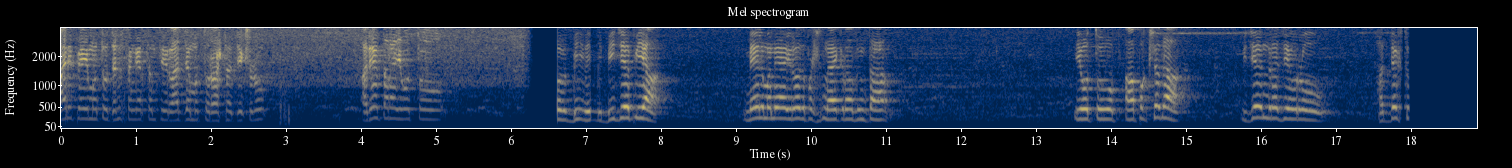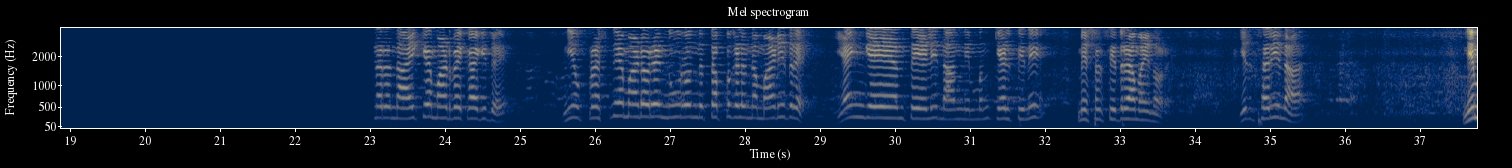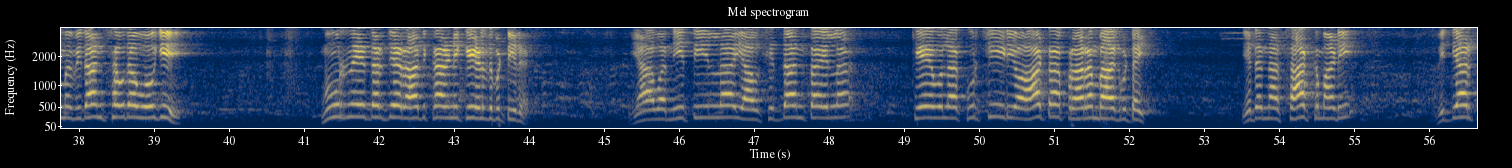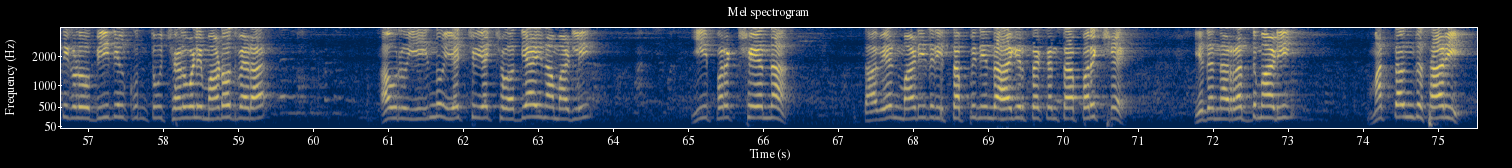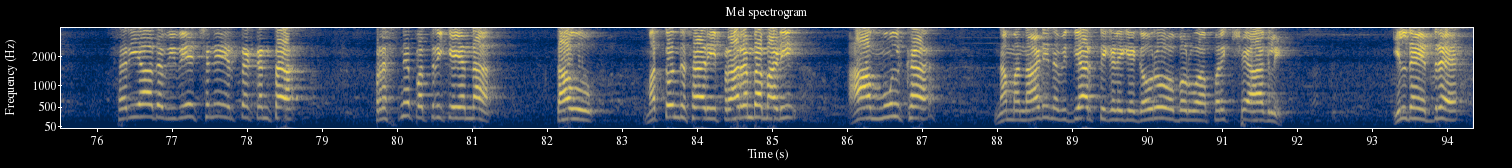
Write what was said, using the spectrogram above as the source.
RPI ಮತ್ತು ದಲಿತ ಸಂಘರ್ಷ ಸಮಿತಿ ರಾಜ್ಯ ಮತ್ತು ರಾಷ್ಟ್ರ ಅಧ್ಯಕ್ಷರು ಅದೇ ತರ ಇವತ್ತು ಬಿಜೆಪಿಯ ಮೇಲ್ಮನೆಯ ವಿರೋಧ ಪಕ್ಷದ ನಾಯಕರಾದಂಥ ಇವತ್ತು ಆ ಪಕ್ಷದ ವಿಜೇಂದ್ರಜಿಯವರು ಅಧ್ಯಕ್ಷ ಆಯ್ಕೆ ಮಾಡಬೇಕಾಗಿದೆ. ನೀವು ಪ್ರಶ್ನೆ ಮಾಡೋರೆ ನೂರೊಂದು ತಪ್ಪುಗಳನ್ನು ಮಾಡಿದ್ರೆ ಹೆಂಗೆ ಅಂತ ಹೇಳಿ ನಾನು ನಿಮ್ಮನ್ನು ಕೇಳ್ತೀನಿ ಮಿಸ್ಟರ್ ಸಿದ್ದರಾಮಯ್ಯನವ್ರೆ. ಇದು ಸರಿನಾ? ನಿಮ್ಮ ವಿಧಾನಸೌಧ ಹೋಗಿ ಮೂರನೇ ದರ್ಜೆ ರಾಜಕಾರಣಕ್ಕೆ ಇಳಿದು ಬಿಟ್ಟಿದೆ. ಯಾವ ನೀತಿ ಇಲ್ಲ, ಯಾವ ಸಿದ್ಧಾಂತ ಇಲ್ಲ, ಕೇವಲ ಕುರ್ಚಿ ಹಿಡಿಯೋ ಆಟ ಪ್ರಾರಂಭ ಆಗ್ಬಿಟ್ಟೈತೆ. ಇದನ್ನ ಸಾಕು ಮಾಡಿ ವಿದ್ಯಾರ್ಥಿಗಳು ಬೀದಿಲ್ ಕುಂತು ಚಳವಳಿ ಮಾಡೋದು ಬೇಡ. ಅವರು ಇನ್ನೂ ಹೆಚ್ಚು ಹೆಚ್ಚು ಅಧ್ಯಯನ ಮಾಡಲಿ. ಈ ಪರೀಕ್ಷೆಯನ್ನ ತಾವೇನು ಮಾಡಿದ್ರಿ? ತಪ್ಪಿನಿಂದ ಆಗಿರ್ತಕ್ಕಂಥ ಪರೀಕ್ಷೆ. ಇದನ್ನು ರದ್ದು ಮಾಡಿ ಮತ್ತೊಂದು ಸಾರಿ ಸರಿಯಾದ ವಿವೇಚನೆ ಇರ್ತಕ್ಕಂಥ ಪ್ರಶ್ನೆ ಪತ್ರಿಕೆಯನ್ನು ತಾವು ಮತ್ತೊಂದು ಸಾರಿ ಪ್ರಾರಂಭ ಮಾಡಿ. ಆ ಮೂಲಕ ನಮ್ಮ ನಾಡಿನ ವಿದ್ಯಾರ್ಥಿಗಳಿಗೆ ಗೌರವ ಬರುವ ಪರೀಕ್ಷೆ ಆಗಲಿ. ಇಲ್ಲದೆ ಇದ್ರೆ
